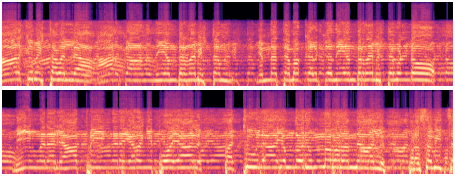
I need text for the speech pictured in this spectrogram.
ആർക്കും ഇഷ്ടമല്ല. ആർക്കാണ് നിയന്ത്രണം ഇഷ്ടം? ഇന്നത്തെ മക്കൾക്ക് നിയന്ത്രണം ഇഷ്ടമുണ്ടോ? നീ ഇങ്ങനെ രാത്രി ഇങ്ങനെ ഇറങ്ങിപ്പോയാൽ പറ്റൂല എന്നൊരു ഉമ്മ പറഞ്ഞാൽ പ്രസവിച്ച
